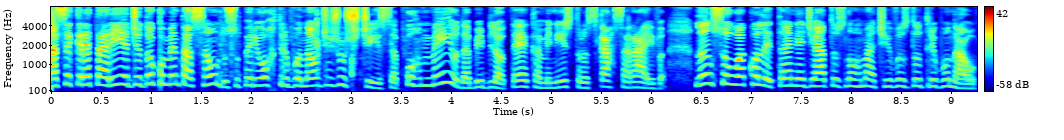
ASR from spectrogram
A Secretaria de Documentação do Superior Tribunal de Justiça, por meio da Biblioteca Ministro Oscar Saraiva, lançou a coletânea de atos normativos do tribunal.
